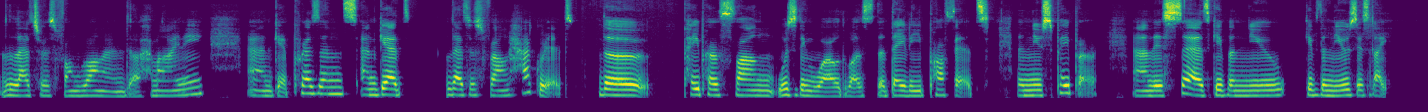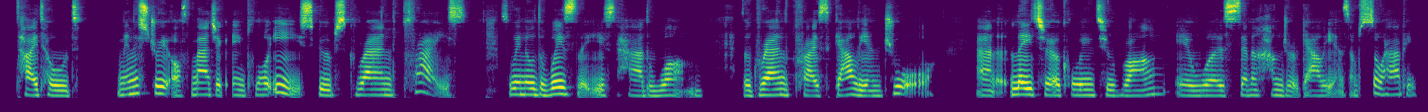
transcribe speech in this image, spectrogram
letters from Ron and uh, Hermione, and get presents and get letters from Hagrid. The paper from Wizarding World was the Daily Prophet, the newspaper, and it says give a new give the news is like titled Ministry of Magic employee scoops grand prize. So we know the Weasleys had won the grand prize galleon draw. And later, according to Ron, it was 700 galleons. I'm so happy.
